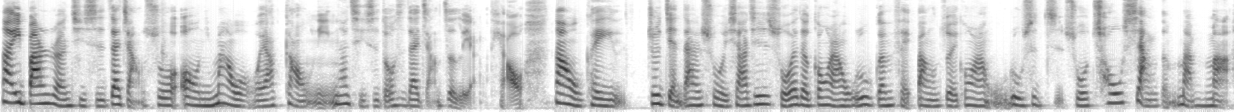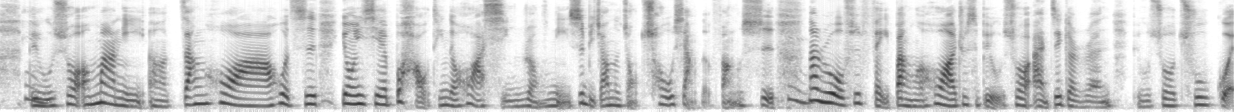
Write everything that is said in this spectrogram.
那一般人其实在讲说哦，你骂我，我要告你，那其实都是在讲这两条。那我可以。就简单说一下，其实所谓的公然侮辱跟诽谤罪，公然侮辱是指说抽象的谩骂，比如说哦骂你呃脏话啊，或者是用一些不好听的话形容你，是比较那种抽象的方式。嗯、那如果是诽谤的话，就是比如说哎这个人，比如说出轨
